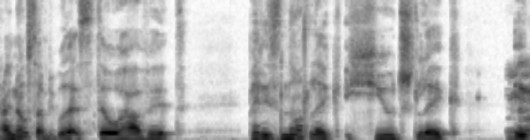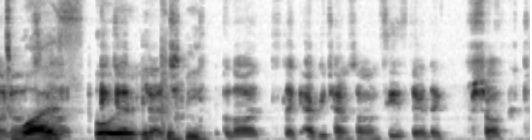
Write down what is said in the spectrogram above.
I know some people that still have it, but it's not like huge. Like No, it no, was, or it could be. a lot. Like every time someone sees, they're like shocked.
